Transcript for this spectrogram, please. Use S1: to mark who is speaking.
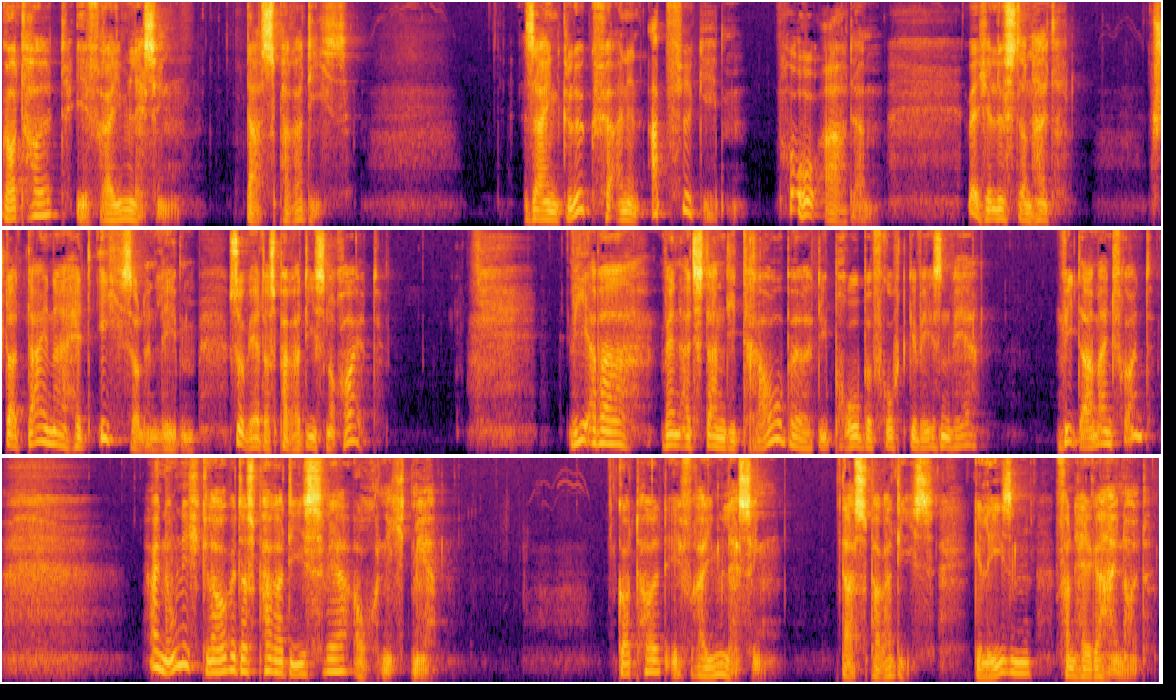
S1: Gotthold Ephraim Lessing Das Paradies Sein Glück für einen Apfel geben? O Adam, welche Lüsternheit! Statt deiner hätt ich sollen leben, so wär das Paradies noch heut. Wie aber, wenn alsdann die Traube die Probefrucht gewesen wär? Wie da, mein Freund? Nun, ich glaube, das Paradies wär auch nicht mehr. Gotthold Ephraim Lessing. Das Paradies. Gelesen von Helga Heinold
